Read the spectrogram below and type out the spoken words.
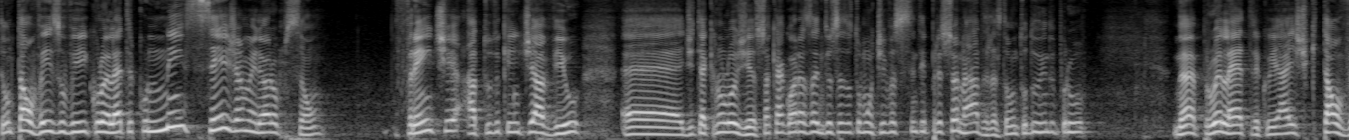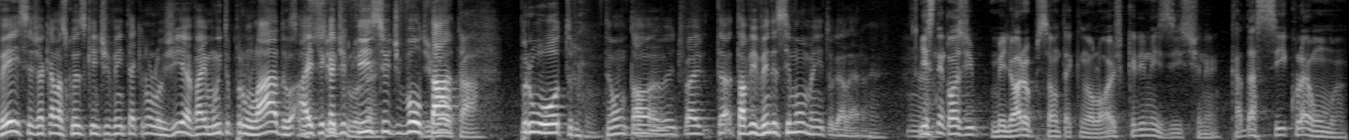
Então talvez o veículo elétrico nem seja a melhor opção frente a tudo que a gente já viu é, de tecnologia. Só que agora as indústrias automotivas se sentem pressionadas, elas estão tudo indo para o né, pro elétrico. E acho que talvez seja aquelas coisas que a gente vê em tecnologia, vai muito para um lado, São aí fica ciclos, difícil né? de voltar, para o outro. Então tá, a gente vai tá, tá vivendo esse momento, galera. E esse negócio de melhor opção tecnológica, ele não existe, né? Cada ciclo é uma.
